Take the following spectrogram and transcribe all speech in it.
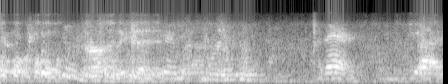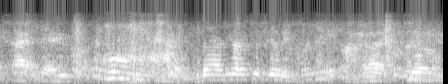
There. Alright, there. That's just gonna be. Alright, so.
